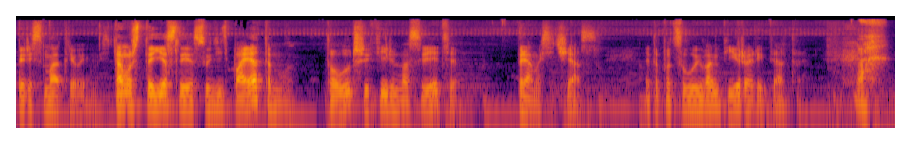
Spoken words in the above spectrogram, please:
пересматриваемость. Потому что если судить по этому, то лучший фильм на свете прямо сейчас — это «Поцелуй вампира», ребята.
